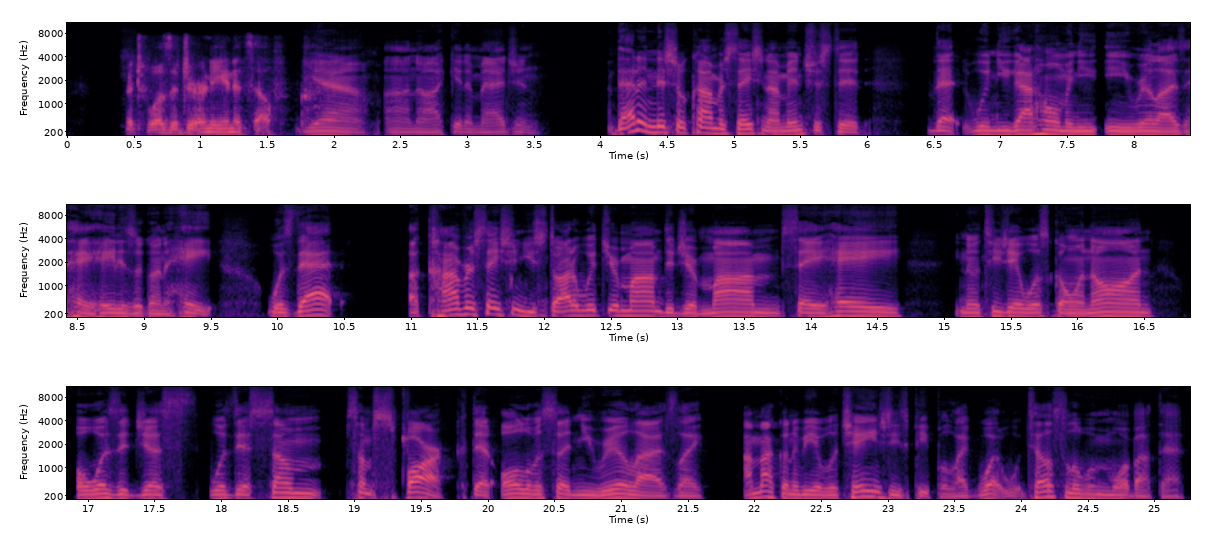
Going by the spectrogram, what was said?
which was a journey in itself yeah uh, i know i can imagine that initial conversation i'm interested that when you got home and you, and you realized hey haters are going to hate was that a conversation you started with your mom did your mom say hey you know, TJ, what's going on? Or was it just was there some some spark that all of a sudden you realized like I'm not going to be able to change these people? Like what tell us a little bit more about that.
